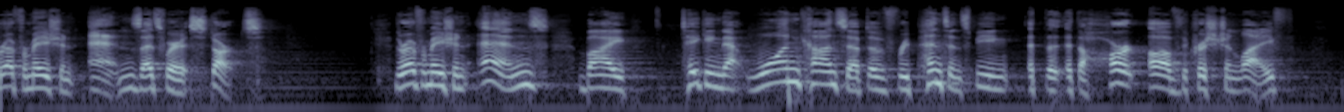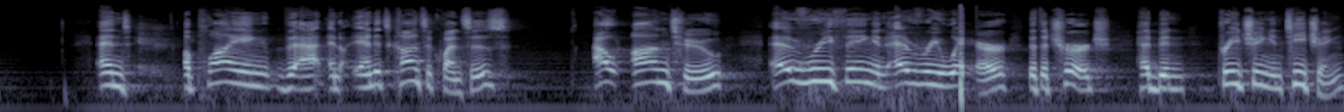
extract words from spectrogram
Reformation ends, that's where it starts. The Reformation ends by taking that one concept of repentance being at the, at the heart of the Christian life and applying that and, and its consequences out onto everything and everywhere that the church had been preaching and teaching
